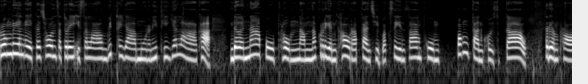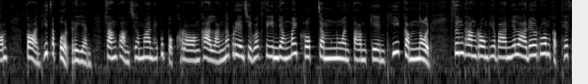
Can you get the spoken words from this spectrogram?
โรงเรียนเอกชน สตรีอิสลามวิทยามูลนิธิยะลาค่ะ เดินหน้าปูพรมนำนักเรียนเข้ารับการฉีดวัคซีนสร้างภูมิ ป้องกันโควิด -19 เตรียมพร้อมก่อนที่จะเปิดเรียน สร้างความเชื่อมั่นให้ผู้ปกครองค่ะ หลังนักเรียนฉีดวัคซีนยังไม่ครบจำนวนตามเกณฑ์ที่กำหนด ซึ่งทางโรงพยาบาลยะลาได้ร่วมกับเทศ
